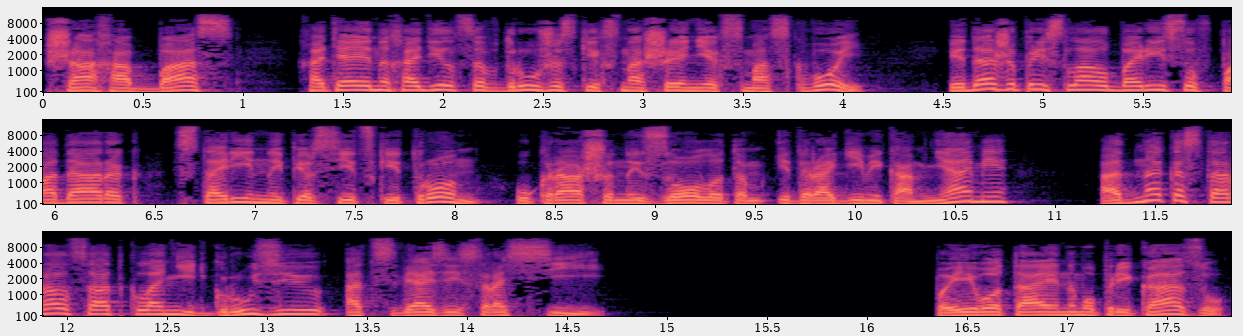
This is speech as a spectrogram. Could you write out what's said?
Шах Аббас, хотя и находился в дружеских сношениях с Москвой, и даже прислал Борису в подарок старинный персидский трон, украшенный золотом и дорогими камнями, однако старался отклонить Грузию от связей с Россией. По его тайному приказу,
